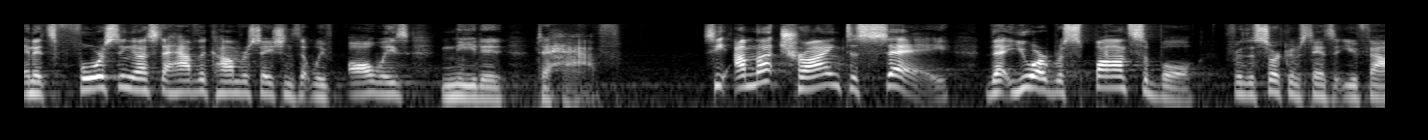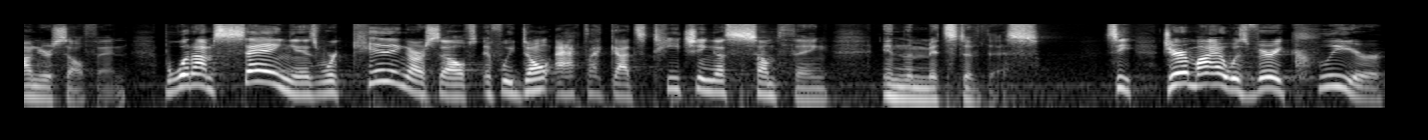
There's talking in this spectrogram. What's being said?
and it's forcing us to have the conversations that we've always needed to have. See, I'm not trying to say that you are responsible for the circumstance that you found yourself in. But what I'm saying is we're kidding ourselves if we don't act like God's teaching us something in the midst of this. See, Jeremiah was very clear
